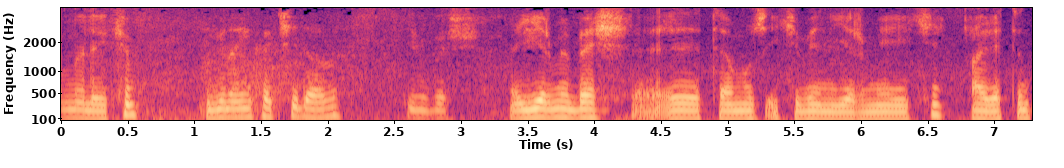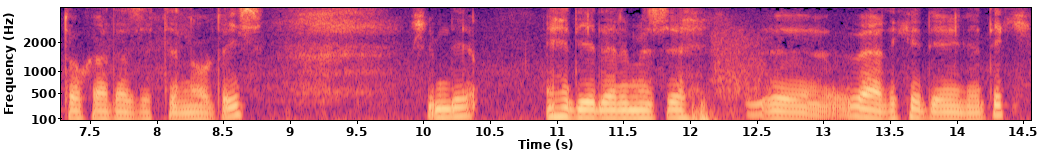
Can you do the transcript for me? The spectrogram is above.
Selamünaleyküm. Bugün ayın kaçıydı abi? 25. 25 e, Temmuz 2022. Hayrettin Tokat Hazretleri'nin oradayız. Şimdi hediyelerimizi e, verdik, hediyeledik.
